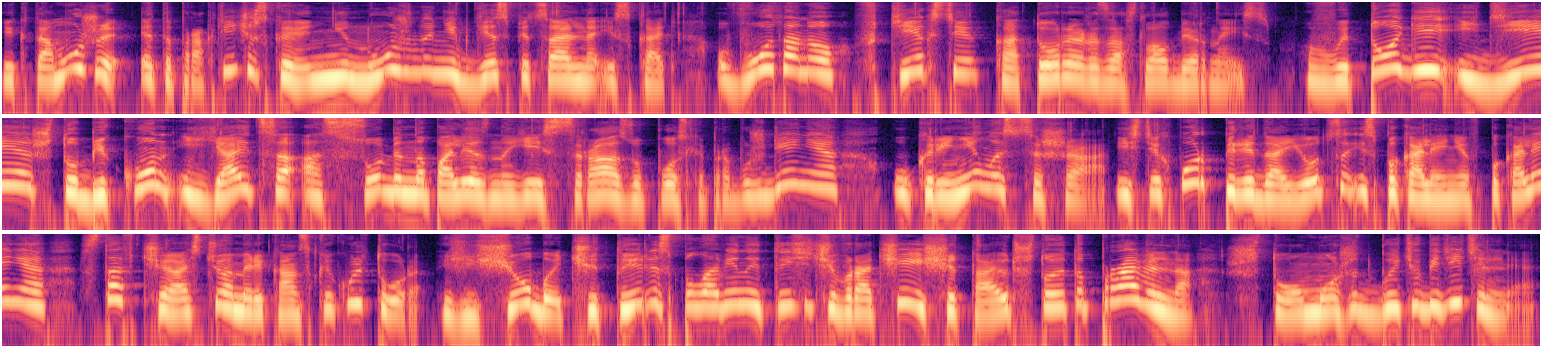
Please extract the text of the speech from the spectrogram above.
И к тому же это практическое не нужно нигде специально искать. Вот оно в тексте, который разослал Бернейс. В итоге идея, что бекон и яйца особенно полезно есть сразу после пробуждения, укоренилась в США и с тех пор передается из поколения в поколение, став частью американской культуры. Еще бы, четыре с половиной тысячи врачей считают, что это правильно. Что может быть убедительнее?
